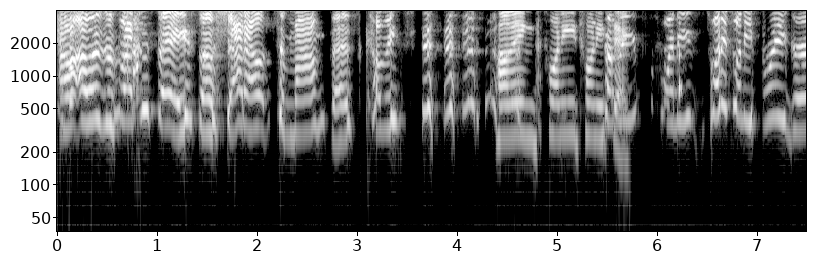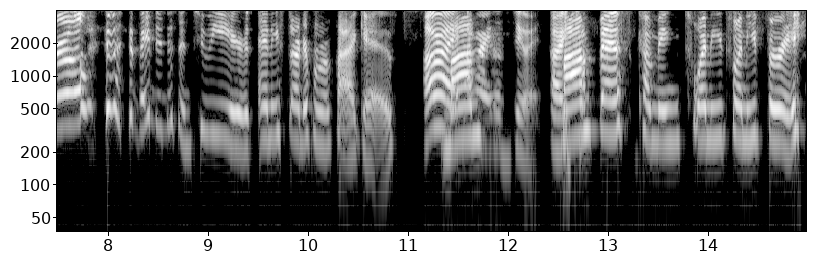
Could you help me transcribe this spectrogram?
I, I was just about to say. So shout out to Mom Fest coming to, coming 2026. Coming 20, 2023, girl. they did this in two years and they started from a podcast. All right, Mom, all right, let's do it. All right, Mom tw- Fest coming 2023.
